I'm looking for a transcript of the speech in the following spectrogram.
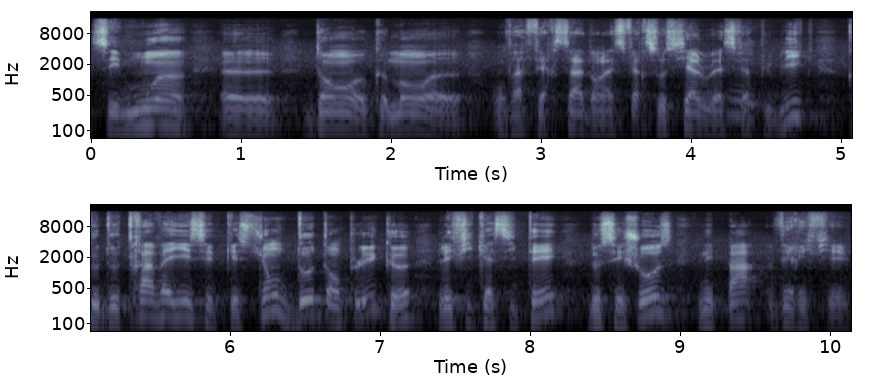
c'est moins dans comment on va faire ça dans la sphère sociale ou la sphère publique que de travailler cette question, d'autant plus que l'efficacité de ces choses n'est pas vérifiée.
